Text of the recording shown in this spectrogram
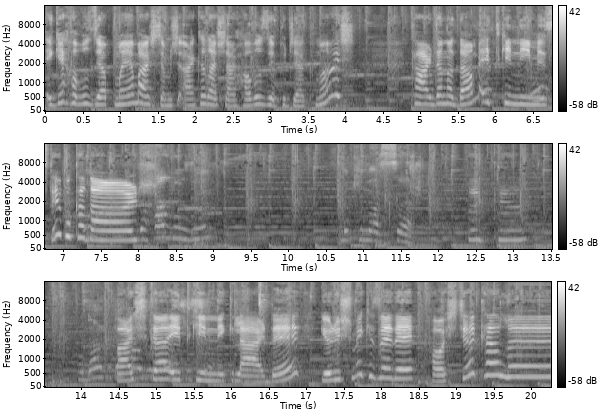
Ege havuz yapmaya başlamış arkadaşlar havuz yapacakmış. Kardan adam etkinliğimizde bu kadar. Makinası. Bakın. Başka etkinliklerde görüşmek üzere. Hoşça kalın.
